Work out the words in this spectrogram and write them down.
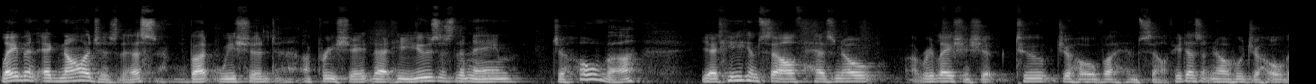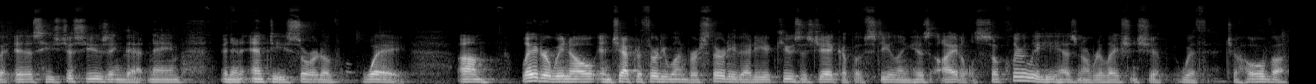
Laban acknowledges this, but we should appreciate that he uses the name Jehovah, yet he himself has no relationship to Jehovah himself. He doesn't know who Jehovah is, he's just using that name in an empty sort of way. Um, later, we know in chapter 31, verse 30, that he accuses Jacob of stealing his idols. So clearly, he has no relationship with Jehovah.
